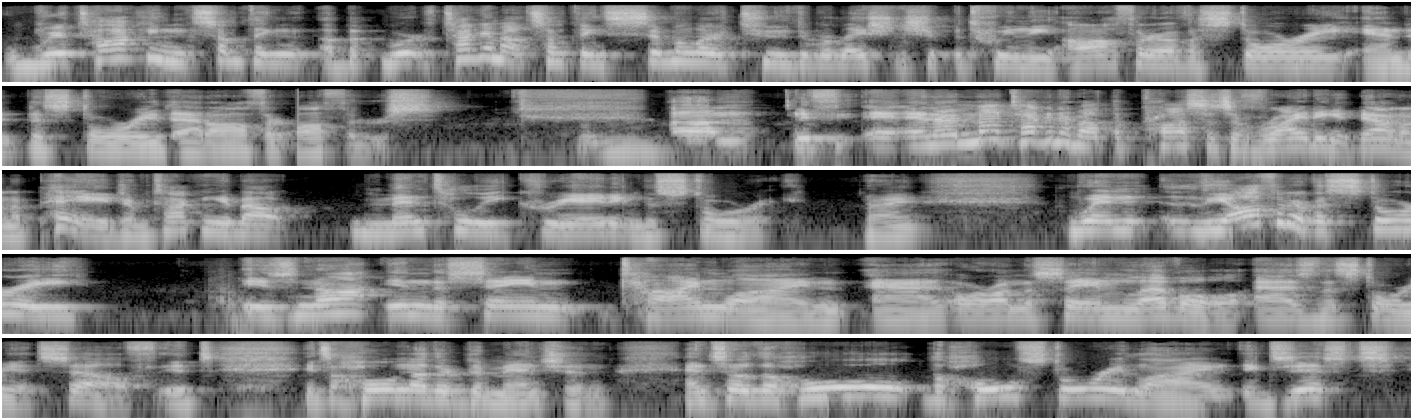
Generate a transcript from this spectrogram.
We're talking something. About, we're talking about something similar to the relationship between the author of a story and the story that author authors. Mm-hmm. Um, if and I'm not talking about the process of writing it down on a page. I'm talking about mentally creating the story right? When the author of a story is not in the same timeline as, or on the same level as the story itself. It's it's a whole nother dimension. And so the whole the whole storyline exists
